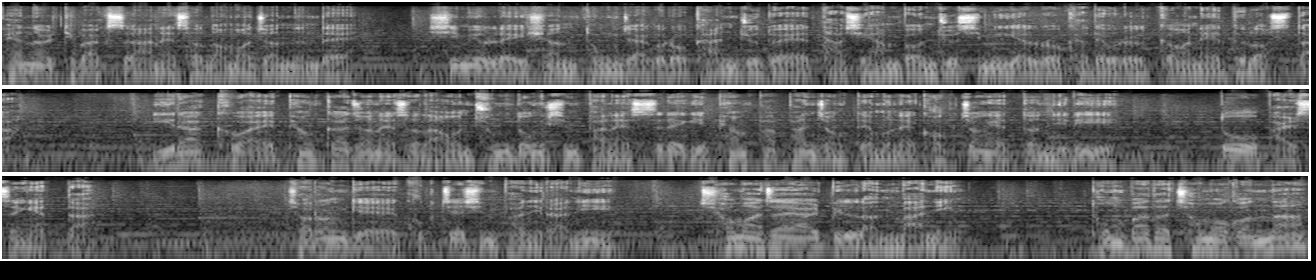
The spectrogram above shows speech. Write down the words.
페널티 박스 안에서 넘어졌는데 시뮬레이션 동작으로 간주돼 다시 한번 주심이 옐로우 카드를 꺼내 들었다. 이라크와의 평가전에서 나온 중동 심판의 쓰레기 편파 판정 때문에 걱정했던 일이 또 발생했다. 저런 게 국제 심판이라니 처맞아야 할 빌런 마닝. 돈 받아 처먹었나?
